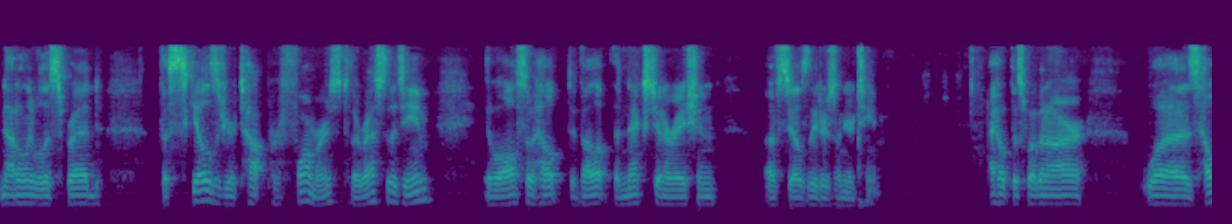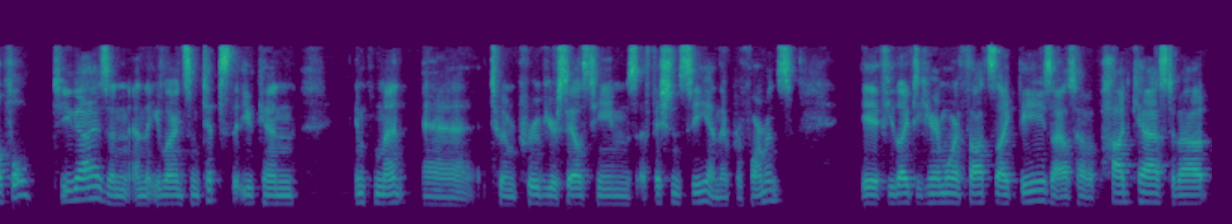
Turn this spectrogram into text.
Not only will it spread the skills of your top performers to the rest of the team, it will also help develop the next generation of sales leaders on your team. I hope this webinar was helpful to you guys and, and that you learned some tips that you can implement uh, to improve your sales team's efficiency and their performance. If you'd like to hear more thoughts like these, I also have a podcast about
